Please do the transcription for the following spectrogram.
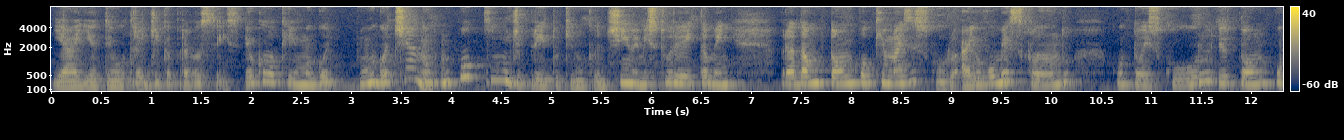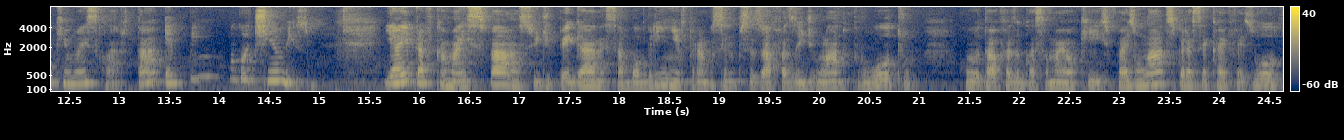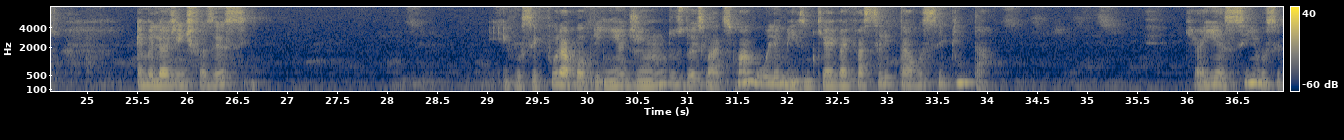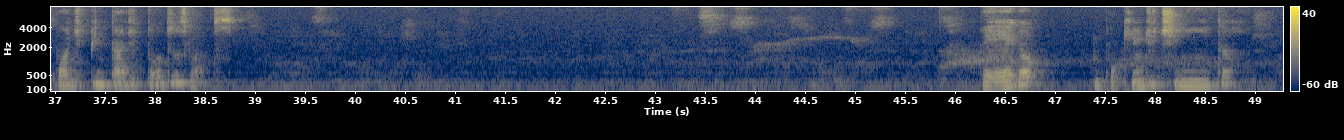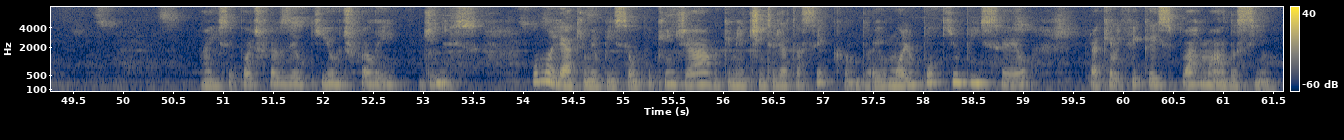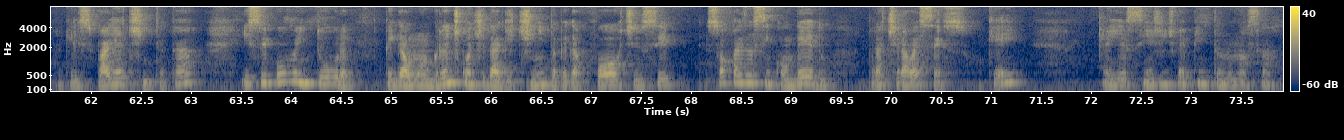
e aí eu tenho outra dica para vocês. Eu coloquei uma, go uma gotinha não, um pouquinho de preto aqui no cantinho e misturei também para dar um tom um pouquinho mais escuro. Aí eu vou mesclando com o tom escuro e o tom um pouquinho mais claro, tá? É bem uma gotinha mesmo. E aí, para ficar mais fácil de pegar nessa abobrinha, para você não precisar fazer de um lado pro outro, como eu tava fazendo com essa maior aqui, faz um lado, espera secar e faz o outro, é melhor a gente fazer assim. E você fura a abobrinha de um dos dois lados com agulha mesmo, que aí vai facilitar você pintar. Que aí assim você pode pintar de todos os lados. pega um pouquinho de tinta. Aí você pode fazer o que eu te falei de início. Vou molhar aqui meu pincel um pouquinho de água, que minha tinta já tá secando. Aí eu molho um pouquinho o pincel para que ele fique esparmado assim, para que ele espalhe a tinta, tá? E se porventura pegar uma grande quantidade de tinta, pegar forte, você só faz assim com o dedo para tirar o excesso, ok? Aí assim a gente vai pintando nossa,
